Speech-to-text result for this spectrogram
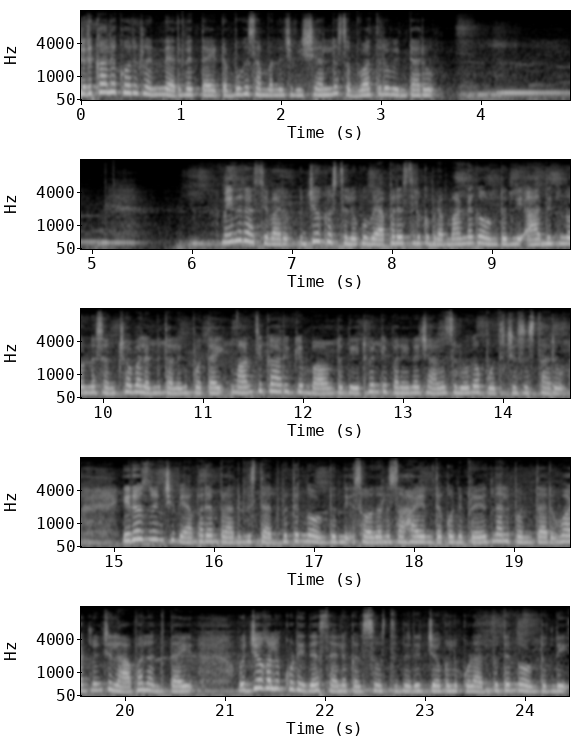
చిరకాల కోరికలన్నీ నెరవేర్తాయి. డబ్బుకు సంబంధించిన విషయాల్లో శుభవార్తలు వింటారు. మీనరాశి వారు ఉద్యోగస్తులకు వ్యాపారస్తులకు బ్రహ్మాండంగా ఉంటుంది. ఆర్థికంగా ఉన్న సంక్షోభాలన్నీ తొలగిపోతాయి. మానసిక ఆరోగ్యం బాగుంటుంది. ఎటువంటి పనైనా చాలా సులువుగా పూర్తి చేసేస్తారు. ఈ రోజు నుంచి వ్యాపారం ప్రారంభిస్తే అద్భుతంగా ఉంటుంది. సోదరుల సహాయంతో కొన్ని ప్రయోజనాలు పొందుతారు. వాటి నుంచి లాభాలు అందుతాయి. ఉద్యోగాలకు కూడా ఇదే స్థాయిలో కలిసి వస్తుంది. నిరుద్యోగులు కూడా అద్భుతంగా ఉంటుంది.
